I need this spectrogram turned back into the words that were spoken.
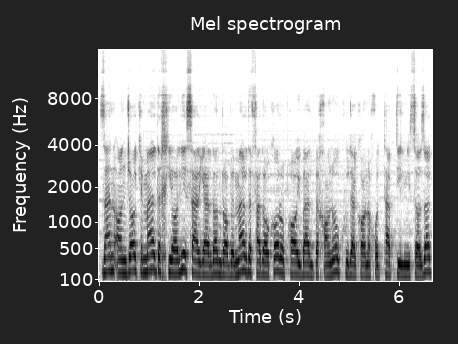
زن آنجا که مرد خیالی سرگردان را به مرد فداکار و پایبند به خانه و کودکان خود تبدیل می‌سازد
